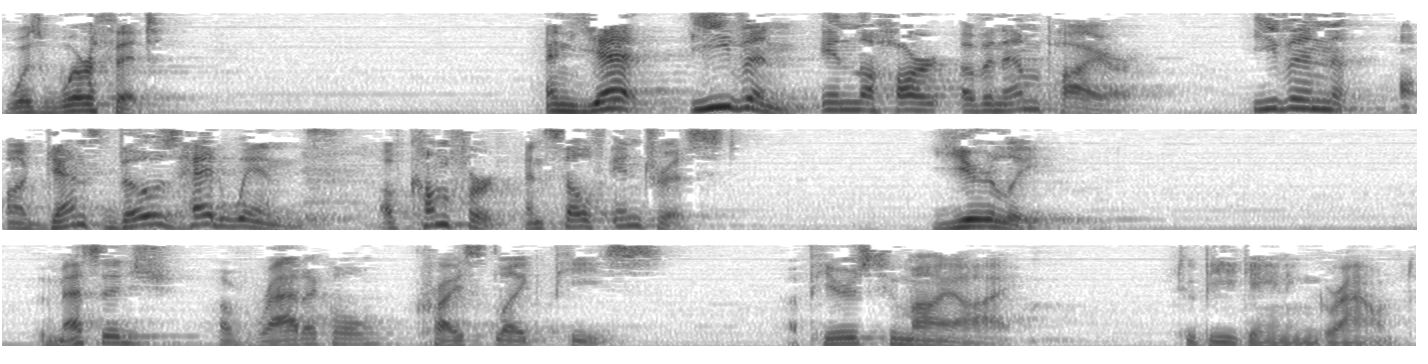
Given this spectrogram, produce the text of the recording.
was worth it. And yet, even in the heart of an empire, even against those headwinds of comfort and self-interest, yearly, the message of radical Christ-like peace appears to my eye to be gaining ground.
